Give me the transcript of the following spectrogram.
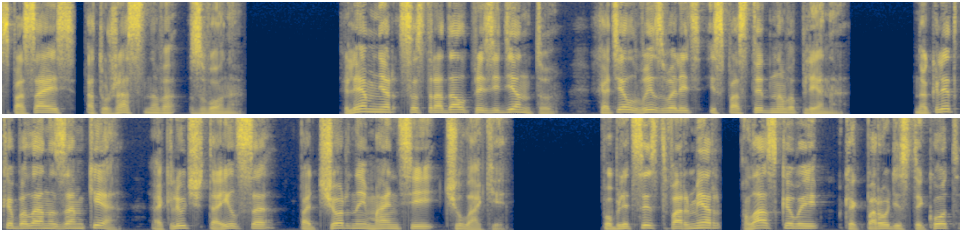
спасаясь от ужасного звона. Лемнер сострадал президенту, хотел вызволить из постыдного плена. Но клетка была на замке, а ключ таился под черной мантией чулаки. Публицист Фармер, ласковый, как породистый кот,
